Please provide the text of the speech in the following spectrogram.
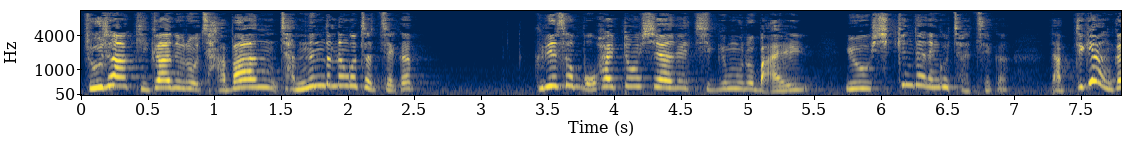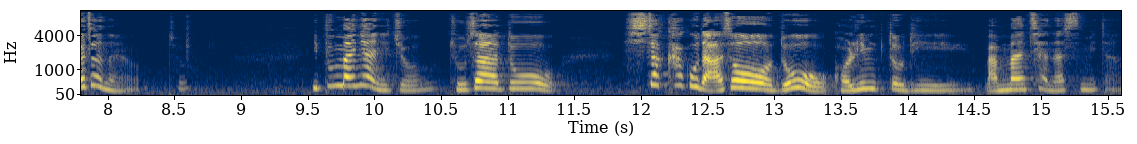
조사 기간으로 잡아, 잡는다는 것 자체가, 그래서 뭐 활동 시한을 지금으로 만료시킨다는 것 자체가 납득이 안 가잖아요. 그렇죠? 이뿐만이 아니죠. 조사도 시작하고 나서도 걸림돌이 만만치 않았습니다.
